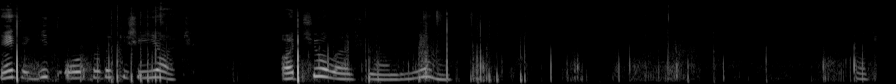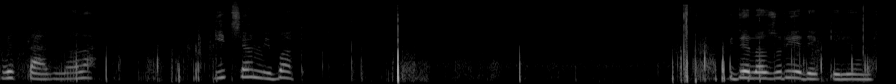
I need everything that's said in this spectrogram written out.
Neyse git ortadaki şeyi aç. Açıyorlar şu an biliyor musun? Açmışlar Lola. Git sen bir bak. Bir de Lazuri'ye denk geliyormuş.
